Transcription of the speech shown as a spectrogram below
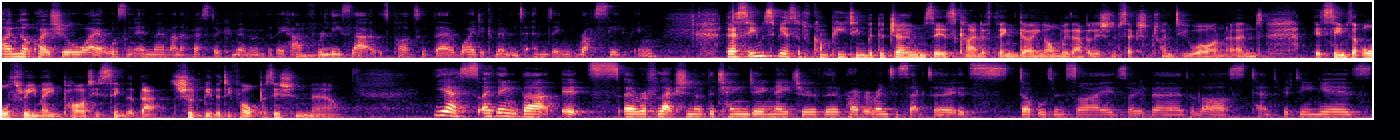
I'm not quite sure why it wasn't in their manifesto commitment, but they have mm. released that as part of their wider commitment to ending rough sleeping. There seems to be a sort of competing with the Joneses kind of thing going on with abolition of Section 21, and it seems that all three main parties think that that should be the default position now. Yes, I think that it's a reflection of the changing nature of the private rented sector. It's doubled in size over the last 10 to 15 years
